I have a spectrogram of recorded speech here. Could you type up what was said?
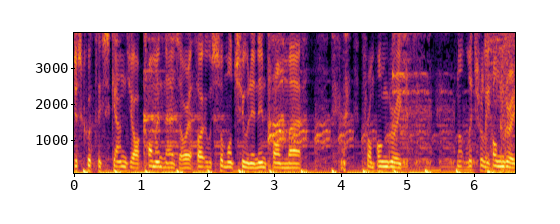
Just quickly scanned your comment there, Zoe. I thought it was someone tuning in from uh, from Hungary, not literally Hungary.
